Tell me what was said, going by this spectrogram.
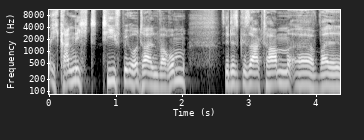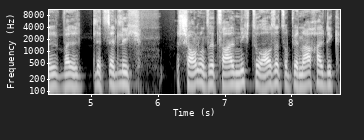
Ich kann nicht tief beurteilen, warum sie das gesagt haben, äh, weil, weil letztendlich schauen unsere Zahlen nicht so aus, als ob wir nachhaltig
